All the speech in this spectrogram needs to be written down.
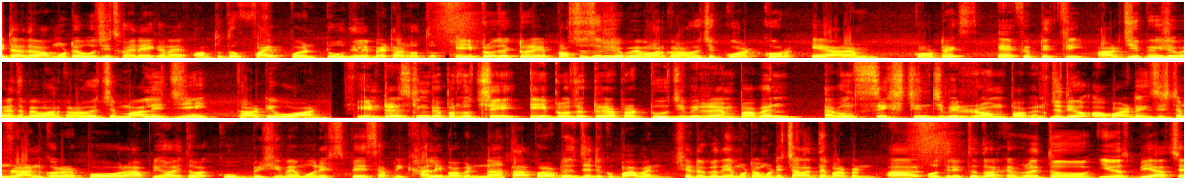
এটা দেওয়া মোটেও উচিত হয়নি, এখানে অন্তত ফাইভ পয়েন্ট টু দিলে বেটার হতো। এই প্রজেক্টরে প্রসেসর হিসেবে ব্যবহার করা হয়েছে quad core ARM cortex A fifty three আর জিপি হিসেবে এতে ব্যবহার করা হয়েছে Mali G thirty one interesting ব্যাপার হচ্ছে, এই প্রজেক্টরে আপনার টু জিবি র্যাম পাবেন এবং সিক্সটিন জিবির রম পাবেন। যদিও অপারেটিং সিস্টেম রান করার পর আপনি হয়তো বা খুব বেশি মেমোরি স্পেস আপনি খালি পাবেন না। তারপর আপনি যেটুকু পাবেন, সেটুকু দিয়ে মোটামুটি চালাতে পারবেন। আর অতিরিক্ত দরকার হলে তো ইউএসবি আছে,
